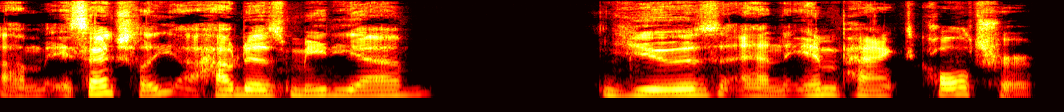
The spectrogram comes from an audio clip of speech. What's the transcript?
um, essentially, how does media use and impact culture?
